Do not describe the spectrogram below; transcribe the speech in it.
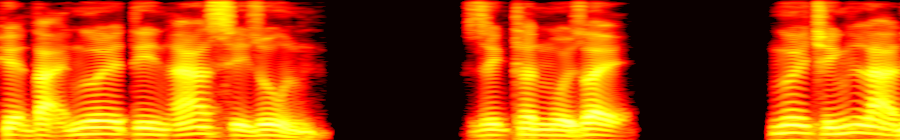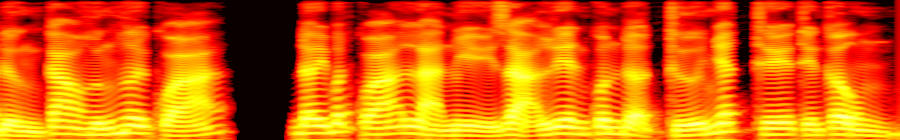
hiện tại ngươi tin A xì dùn. Dịch thần ngồi dậy. Ngươi chính là đường cao hứng hơi quá, đây bất quá là nhì dạ liên quân đợt thứ nhất thế tiến công,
